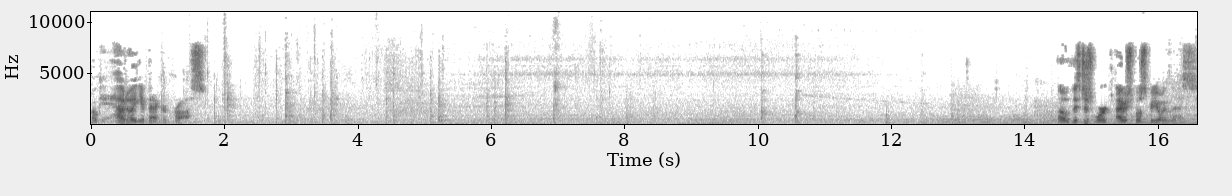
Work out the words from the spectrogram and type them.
Okay, how do I get back across? Oh, this just worked. I was supposed to be doing this.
